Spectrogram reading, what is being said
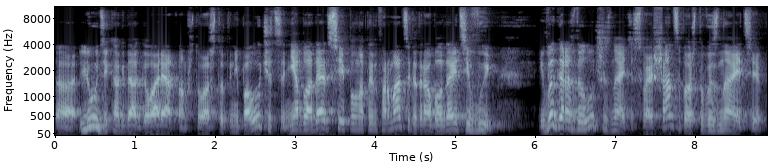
Э, люди, когда говорят вам, что у вас что-то не получится, не обладают всей полнотой информации, которой обладаете вы. И вы гораздо лучше знаете свои шансы, потому что вы знаете,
